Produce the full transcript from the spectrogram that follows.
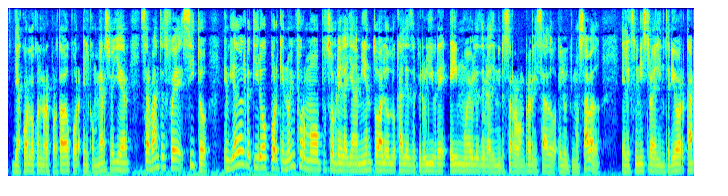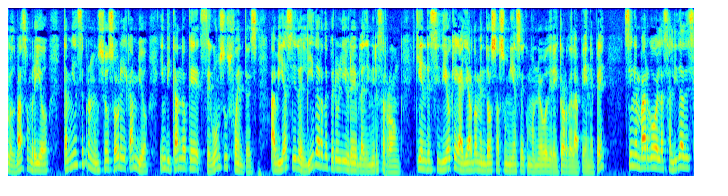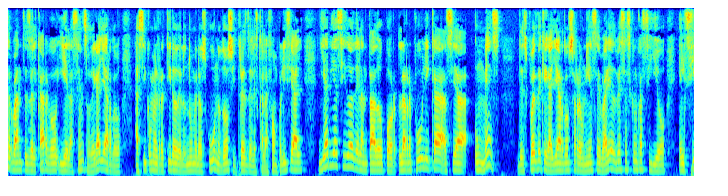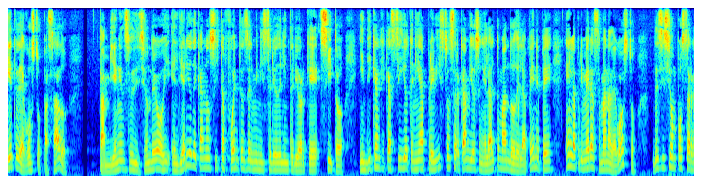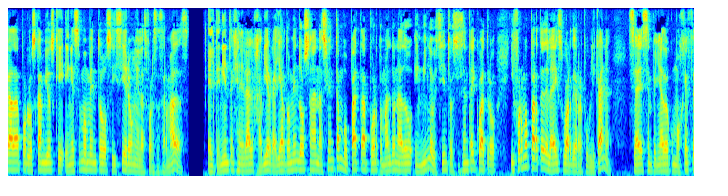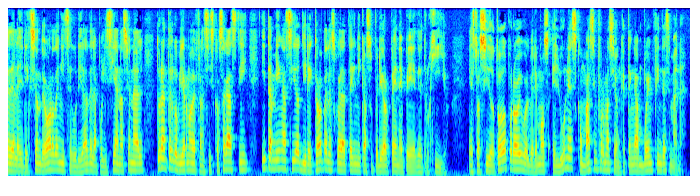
De acuerdo con lo reportado por El Comercio ayer, Cervantes fue, cito, enviado al retiro porque no informó sobre el allanamiento a los locales de Perú Libre e inmuebles de Vladimir Cerrón realizado el último sábado. El exministro del Interior, Carlos Basombrío, también se pronunció sobre el cambio, indicando que, según sus fuentes, había sido el líder de Perú Libre, Vladimir Cerrón, quien decidió que Gallardo Mendoza asumiese como nuevo director de la PNP. Sin embargo, la salida de Cervantes del cargo y el ascenso de Gallardo, así como el retiro de los números 1, 2 y 3 del escalafón policial, ya había sido adelantado por la República hacia un mes, después de que Gallardo se reuniese varias veces con Castillo el 7 de agosto pasado. También en su edición de hoy, el diario Decano cita fuentes del Ministerio del Interior que, cito, indican que Castillo tenía previsto hacer cambios en el alto mando de la PNP en la primera semana de agosto, decisión postergada por los cambios que en ese momento se hicieron en las Fuerzas Armadas. El teniente general Javier Gallardo Mendoza nació en Tambopata, Puerto Maldonado, en 1964 y formó parte de la ex Guardia Republicana. Se ha desempeñado como jefe de la Dirección de Orden y Seguridad de la Policía Nacional durante el gobierno de Francisco Sagasti y también ha sido director de la Escuela Técnica Superior PNP de Trujillo. Esto ha sido todo por hoy, volveremos el lunes con más información. Que tengan buen fin de semana.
